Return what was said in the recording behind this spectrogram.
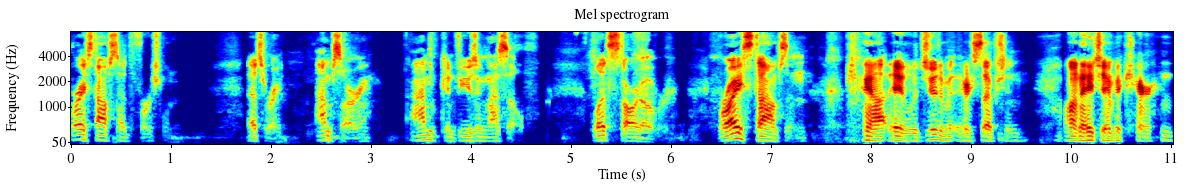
Bryce Thompson had the first one. That's right. I'm sorry. I'm confusing myself. Let's start over. Bryce Thompson got a legitimate interception on AJ McCarron.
